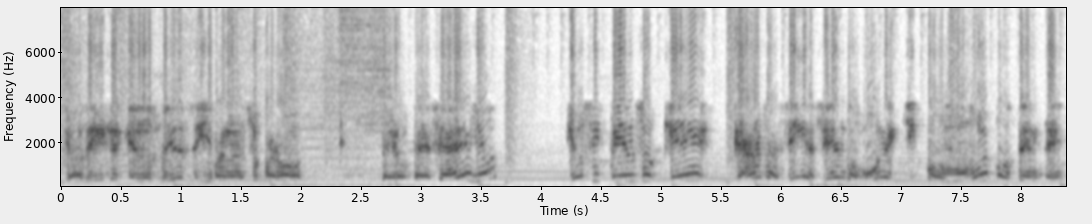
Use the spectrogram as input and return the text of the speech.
Yo dije que los medios se iban al Super Bowl, pero pese a ello, yo sí pienso que Kansas sigue siendo un equipo muy potente,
